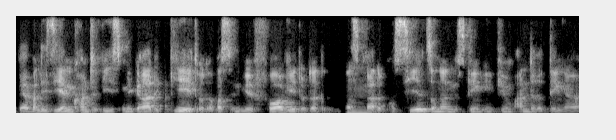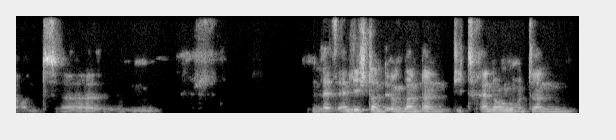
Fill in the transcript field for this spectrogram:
verbalisieren konnte, wie es mir gerade geht oder was in mir vorgeht oder was Mhm. gerade passiert, sondern es ging irgendwie um andere Dinge. Und äh, ähm, letztendlich stand irgendwann dann die Trennung und dann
